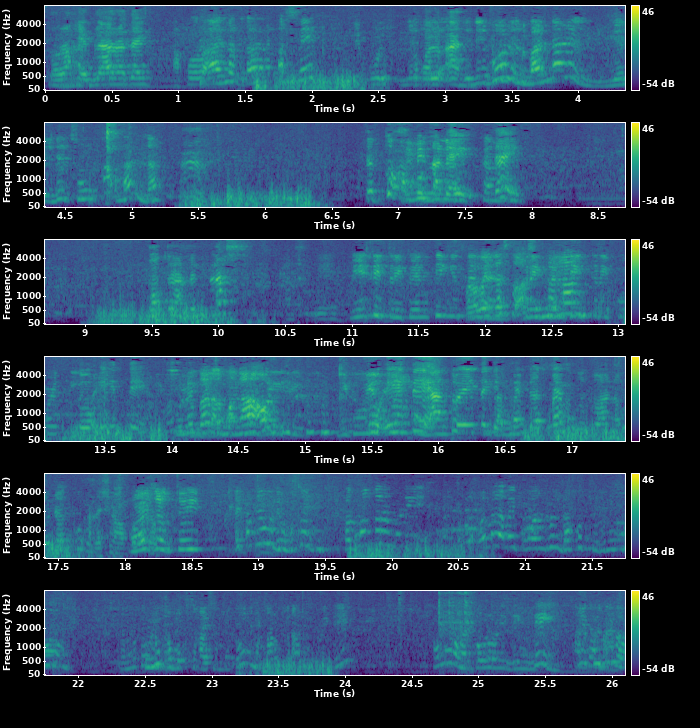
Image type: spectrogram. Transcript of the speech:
Wala kay blaro day. Ako ra anak, anak kasi. Di po, Nakaluan. di po, man na rin. Gilded suka man na. Tagko ang na day. Day. 400 plus. Ah, sige. Dito, 320 gitu. Ah, wait, gasto, asin na lang. 340. 280. Sulit ba, mga on. 280 ang 280 gagmay gagmay mo gutuan ako dagko na siya ako. Choy. Ay, pati mo, di mo ni, ano na may doon, dakot sa mo. Ano tulog ka buksa kayo sa motor, makarot ang pwede. Ano man tulong ni dingding. Ay, pwede ba?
